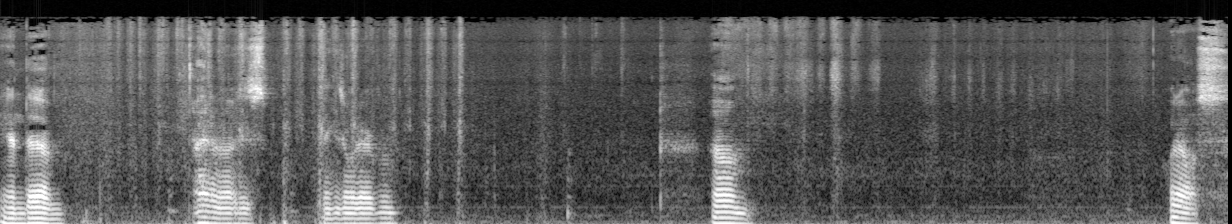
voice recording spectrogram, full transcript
And, um, I don't know, just things or whatever. Um, what else?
